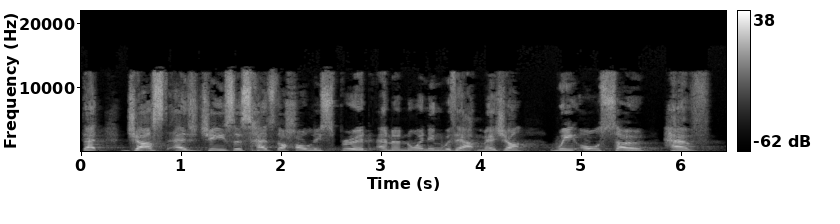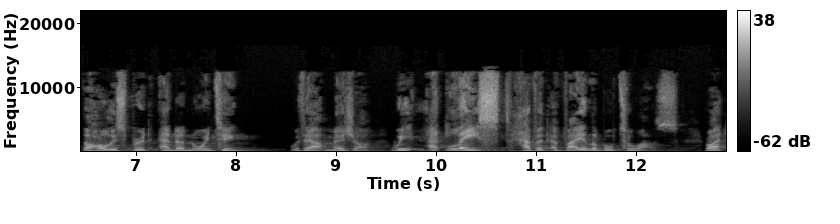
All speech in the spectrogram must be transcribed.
That just as Jesus has the Holy Spirit and anointing without measure, we also have the Holy Spirit and anointing without measure. We at least have it available to us. Right?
